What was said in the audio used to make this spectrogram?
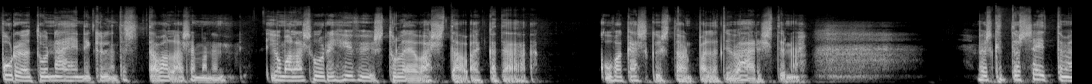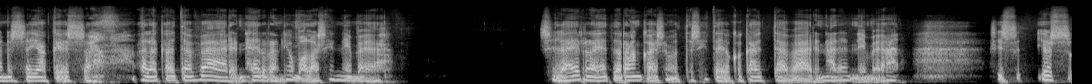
pureutuu näihin, niin kyllä tässä tavallaan semmoinen Jumalan suuri hyvyys tulee vastaan, vaikka tämä kuva käskyistä on paljon vääristynyt. Myöskin tuossa seitsemännessä jakeessa, älä käytä väärin Herran Jumalasi nimeä. Sillä Herra jätä rankaisematta sitä, joka käyttää väärin hänen nimeään. Siis jos,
